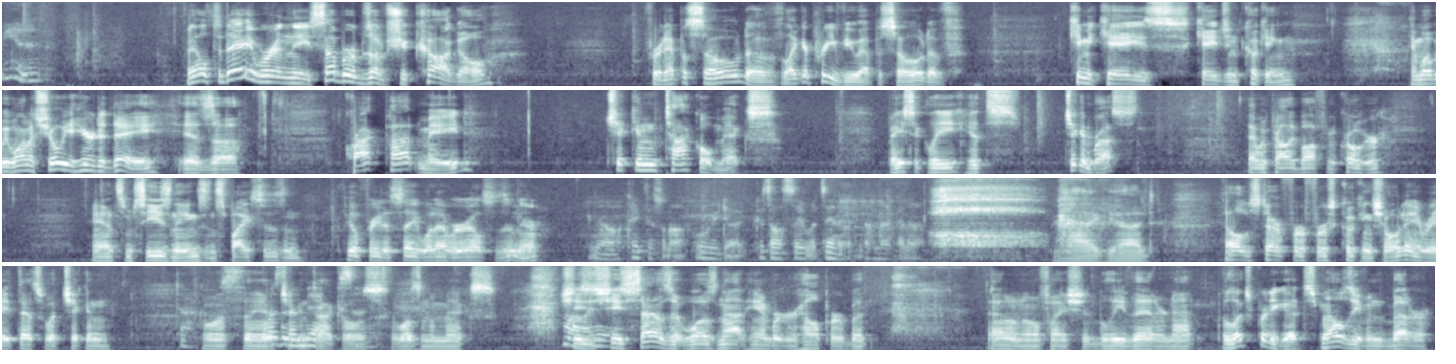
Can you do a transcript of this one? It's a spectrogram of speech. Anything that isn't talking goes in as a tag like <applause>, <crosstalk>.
me in it. Well, today we're in the suburbs of Chicago for an episode of, like a preview episode of Kimmi K's Cajun Cooking. And what we want to show you here today is a crock pot made chicken taco mix. Basically, it's chicken breasts that we probably bought from Kroger and some seasonings and spices and feel free to say whatever else is in there. No, take this one off. We'll redo it because I'll say what's in it. I'm not gonna. Oh <sighs> My God. Hell of a start for a first cooking show. At any rate, that's what chicken Tacos. with the It wasn't a chicken mix, tacos. It wasn't a mix. <sighs> Well, She I mean, she says it was not hamburger helper, but I don't know if I should believe that or not. It looks pretty good. Smells even better,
